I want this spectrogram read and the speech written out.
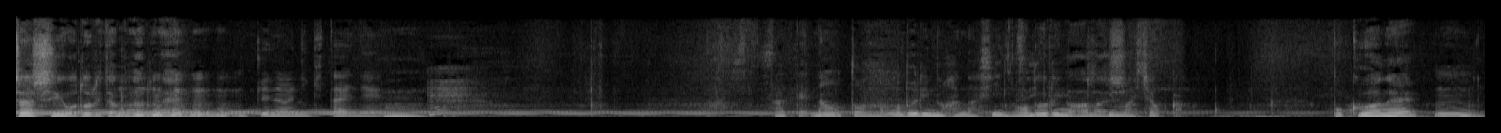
勝ち足踊りたくなるね、沖縄に行きたいね、うん、さてナオトンの踊りの話について聞きましょうか。僕はねうん。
